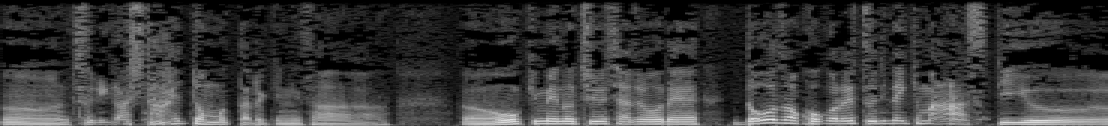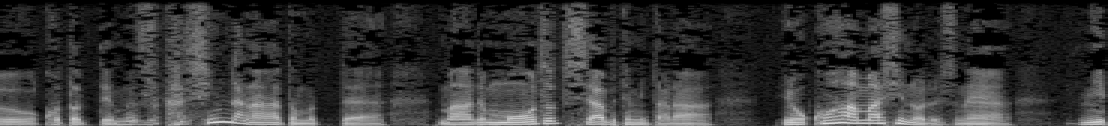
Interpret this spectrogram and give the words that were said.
うん、釣りがしたいと思った時にさ、うん、大きめの駐車場で、どうぞここで釣りできますっていうことって難しいんだなと思って。まあでももうちょっと調べてみたら、横浜市のですね、日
